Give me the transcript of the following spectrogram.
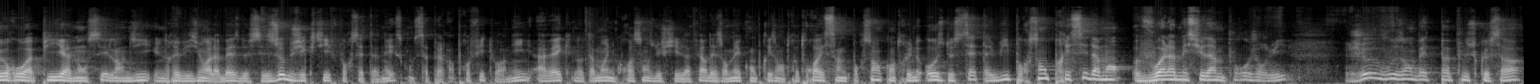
EuroAPI a annoncé lundi une révision à la baisse de ses objectifs pour cette année, ce qu'on s'appelle un profit warning, avec notamment une croissance du chiffre d'affaires désormais comprise entre 3 et 5% contre une hausse de 7 à 8% précédemment. Voilà messieurs, dames, pour aujourd'hui. Je vous embête pas plus que ça.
